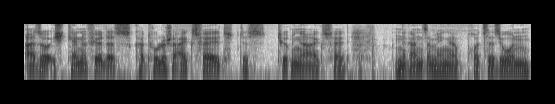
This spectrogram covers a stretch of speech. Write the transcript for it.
also ich kenne für das katholische Eichsfeld, das Thüringer Eichsfeld, eine ganze Menge Prozessionen,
